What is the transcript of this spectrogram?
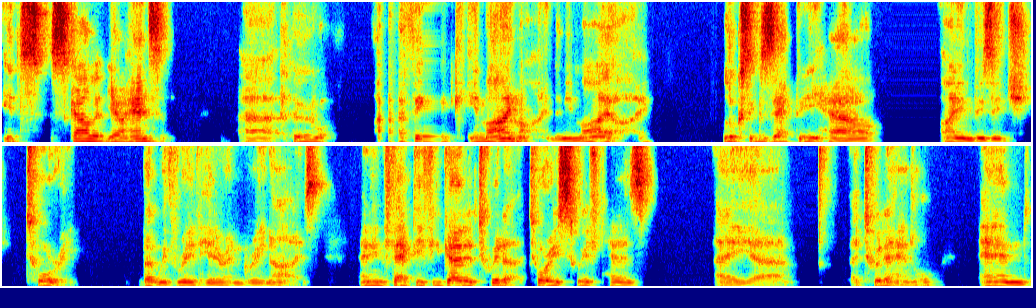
it's Scarlett Johansson, uh, who I think, in my mind and in my eye, looks exactly how I envisage Tori, but with red hair and green eyes. And in fact, if you go to Twitter, Tori Swyft has a, uh, a Twitter handle, and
